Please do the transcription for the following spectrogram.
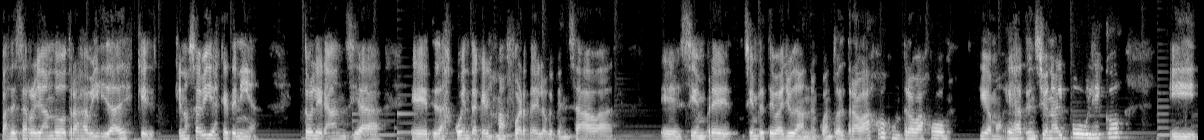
Vas desarrollando otras habilidades que, que no sabías que tenías. Tolerancia, te das cuenta que eres más fuerte de lo que pensabas, siempre, siempre te va ayudando. En cuanto al trabajo, es un trabajo digamos, es atención al público y,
